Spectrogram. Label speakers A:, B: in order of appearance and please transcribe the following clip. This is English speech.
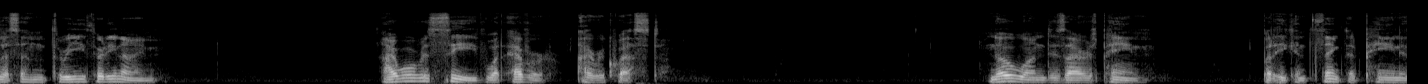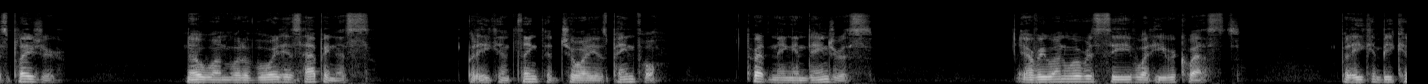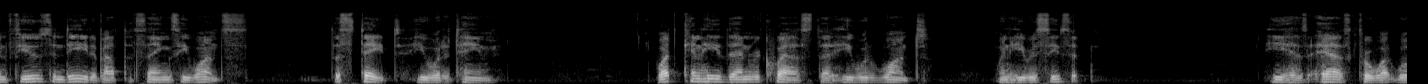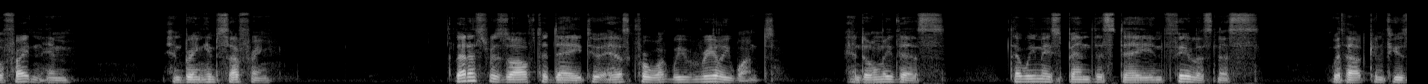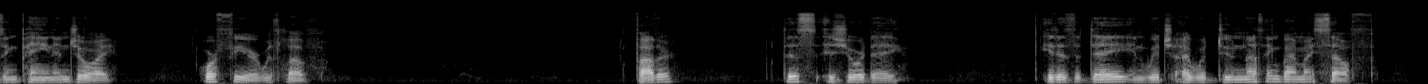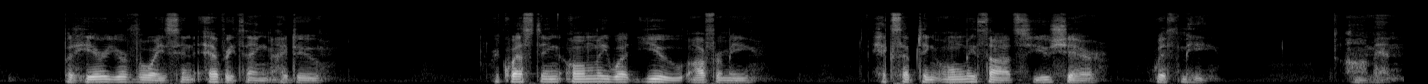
A: Lesson 339 I will receive whatever I request. No one desires pain, but he can think that pain is pleasure. No one would avoid his happiness, but he can think that joy is painful, threatening and dangerous. Everyone will receive what he requests, but he can be confused indeed about the things he wants, the state he would attain. What can he then request that he would want when he receives it? He has asked for what will frighten him and bring him suffering. Let us resolve today to ask for what we really want, and only this, that we may spend this day in fearlessness, without confusing pain and joy, or fear with love. Father, this is your day. It is a day in which I would do nothing by myself, but hear your voice in everything I do, requesting only what you offer me, accepting only thoughts you share with me. Amen.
